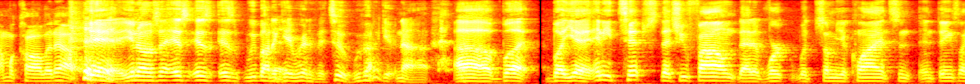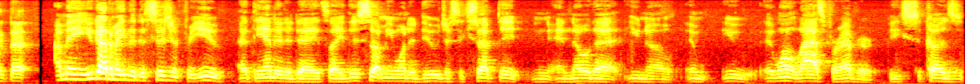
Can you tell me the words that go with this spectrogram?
I'm gonna call it out. yeah, you know what I'm saying? It's, it's, it's we about to get rid of it too. We about to get nah. Uh, but but yeah, any tips that you found that have worked with some of your clients and, and things like that? I mean, you got to make the decision for you. At the end of the day, it's like this is something you want to do. Just accept it and, and know that you know it, you it won't last forever because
